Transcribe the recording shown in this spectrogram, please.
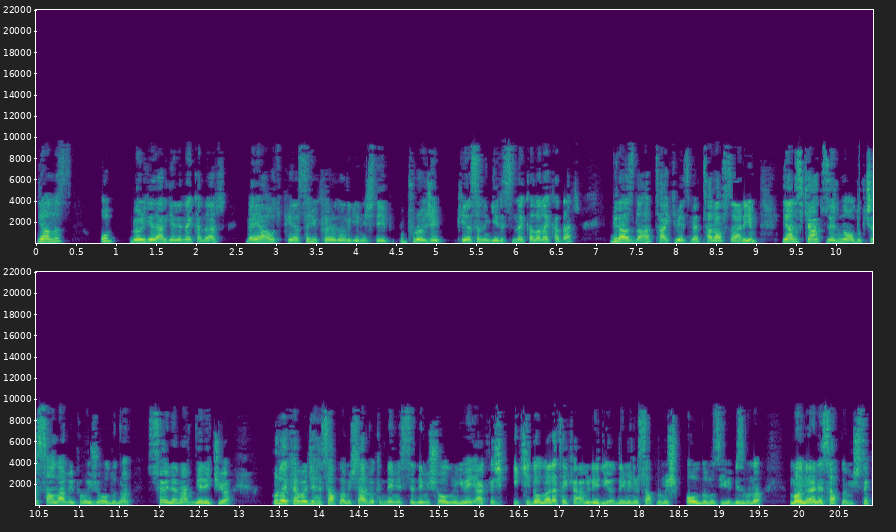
Yalnız o bölgeler gelene kadar veyahut piyasa yukarı doğru genişleyip bu proje piyasanın gerisinde kalana kadar biraz daha takip etme taraftarıyım. Yalnız kağıt üzerinde oldukça sağlam bir proje olduğunu söylemem gerekiyor. Burada kabaca hesaplamışlar. Bakın demin size demiş olduğum gibi yaklaşık 2 dolara tekabül ediyor. Demin hesaplamış olduğumuz gibi biz bunu manuel hesaplamıştık.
